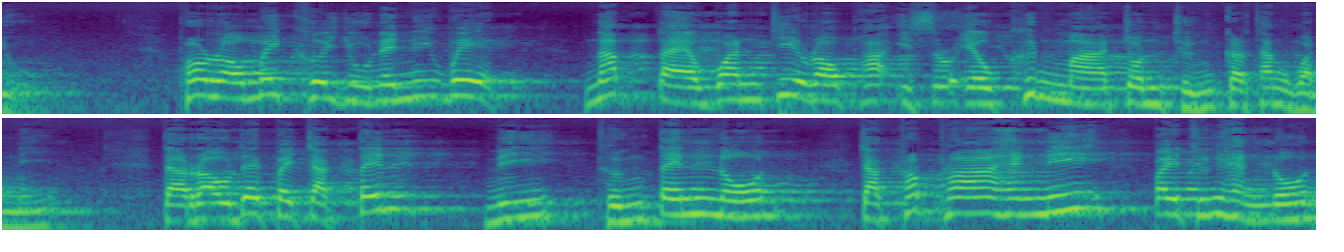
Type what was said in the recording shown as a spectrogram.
อยู่ เพราะเราไม่เคยอยู่ในนิเวศ นับแต่วันที่เราพาอิสราเอลขึ้นมาจนถึงกระทั่งวันนี้ แต่เราได้ไปจากเต็นท์นี้ถึงเต็นท์โน้น จากพระพลาแห่งนี้ไปถึงแห่งโน้น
